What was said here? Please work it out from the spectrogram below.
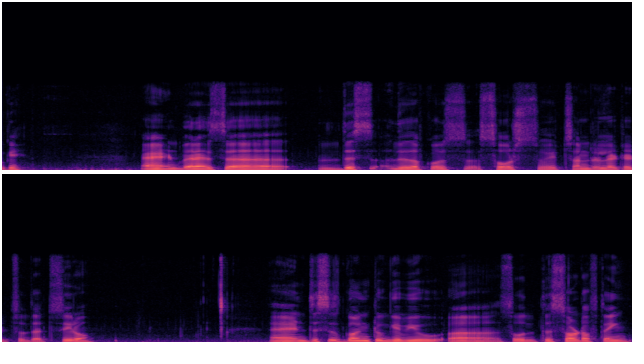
okay and whereas uh, this this of course uh, source so it is unrelated so that is 0 and this is going to give you uh, so this sort of thing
